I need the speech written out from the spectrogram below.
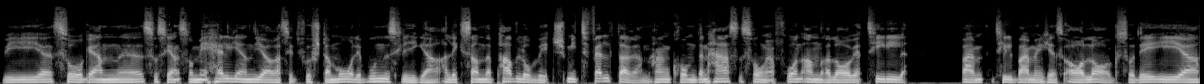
Vi såg en eh, så sent som i helgen göra sitt första mål i Bundesliga, Alexander Pavlovic, mittfältaren. Han kom den här säsongen från andra laget till, till Bayern Münchens A-lag. Så det är eh,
